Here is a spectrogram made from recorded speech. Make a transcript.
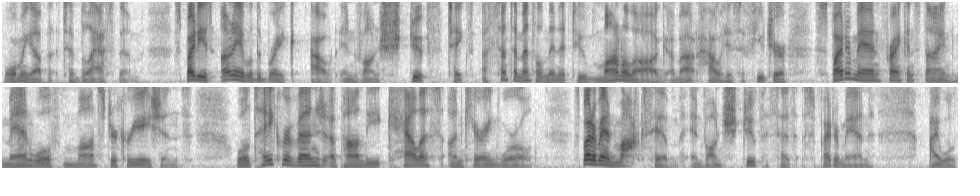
warming up to blast them. Spidey is unable to break out, and von Stupf takes a sentimental minute to monologue about how his future Spider Man, Frankenstein, Manwolf monster creations will take revenge upon the callous, uncaring world. Spider Man mocks him, and von Stupf says, Spider Man, I will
